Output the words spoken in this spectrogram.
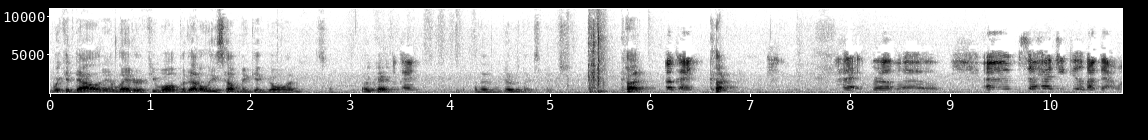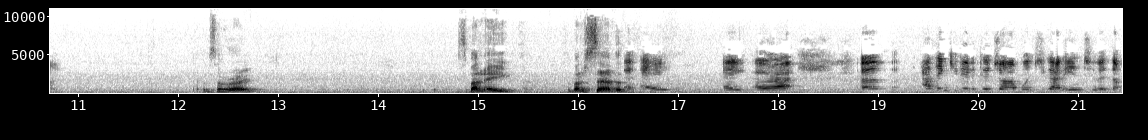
we can dial it in later if you want, but that'll at least help me get going. So, okay. Okay. And then we go to the next page. Cut. Okay. Cut. Cut. Bravo. Um, so how'd you feel about that one? It was all right. It's about an eight. It's about a seven. An eight. Eight. All right. Um, I think you did a good job once you got into it. The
